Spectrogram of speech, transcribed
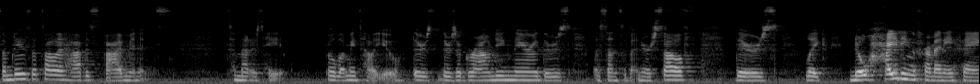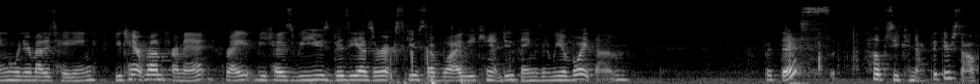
Some days that's all I have is 5 minutes to meditate. But let me tell you, there's there's a grounding there, there's a sense of inner self, there's like no hiding from anything when you're meditating. You can't run from it, right? Because we use busy as our excuse of why we can't do things and we avoid them. But this helps you connect with yourself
